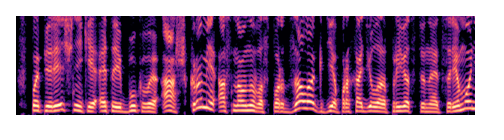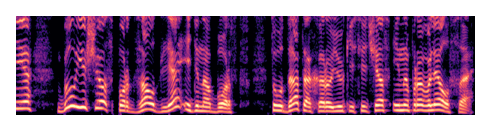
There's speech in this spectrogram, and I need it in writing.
В поперечнике этой буквы H, кроме основного спортзала, где проходила приветственная церемония, был еще спортзал для единоборств. Туда-то Харуюки сейчас и направлялся.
